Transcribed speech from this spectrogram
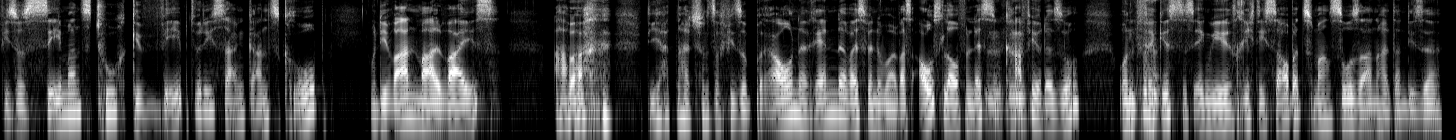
wie so Seemannstuch gewebt, würde ich sagen, ganz grob. Und die waren mal weiß, aber die hatten halt schon so viel so braune Ränder, weißt du, wenn du mal was auslaufen lässt, so Mhm. Kaffee oder so, und vergisst es irgendwie richtig sauber zu machen, so sahen halt dann diese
